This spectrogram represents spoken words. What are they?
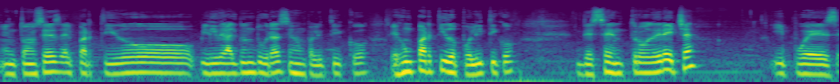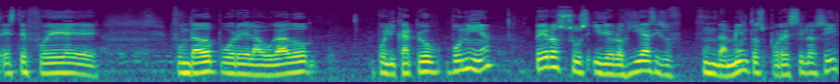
Entonces el Partido Liberal de Honduras es un político, es un partido político de centro derecha y pues este fue fundado por el abogado Policarpio Bonilla, pero sus ideologías y sus fundamentos, por decirlo así,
